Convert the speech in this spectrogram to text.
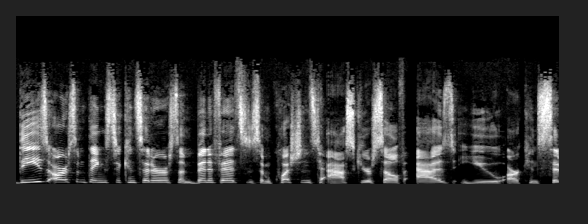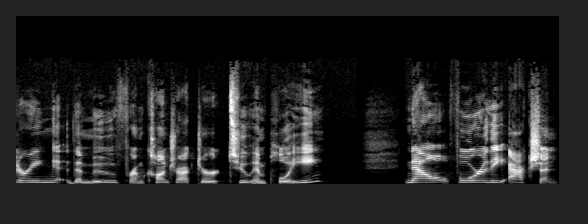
these are some things to consider, some benefits and some questions to ask yourself as you are considering the move from contractor to employee. Now, for the action.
